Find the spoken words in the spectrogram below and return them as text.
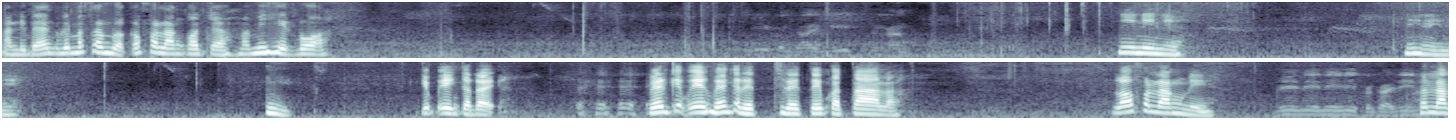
อันนี้แบงค์ก็เลยมาสำรวจก็ฝรั่งก่อนจ้ะมามีเห็ดบ่นี่คนไทยมีหนึ่งอันนี่นี่นี่นี่นี่นี่อืมเก็บเองก็ได้แบงค์เก็บเองแบงค์ก็ได้ที่ได้เต็มกระตาล่ะล้อฝรั่งนี่นี่นี่นี่นี่คนไทยนี่ฝรั่ง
